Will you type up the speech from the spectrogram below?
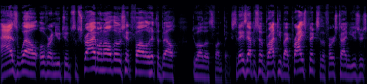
as well over on YouTube. Subscribe on all those, hit follow, hit the bell, do all those fun things. Today's episode brought to you by Prize Picks. For the first time users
